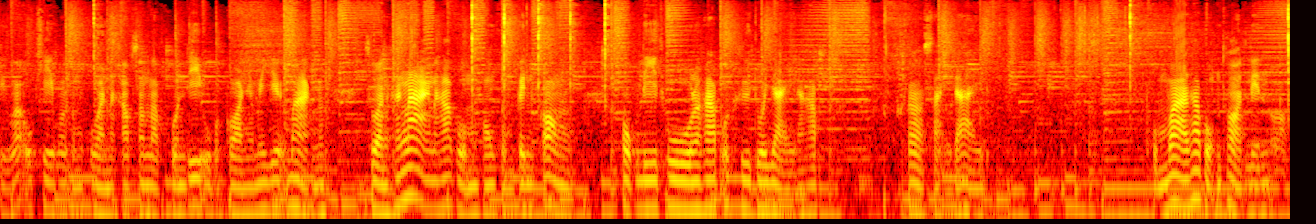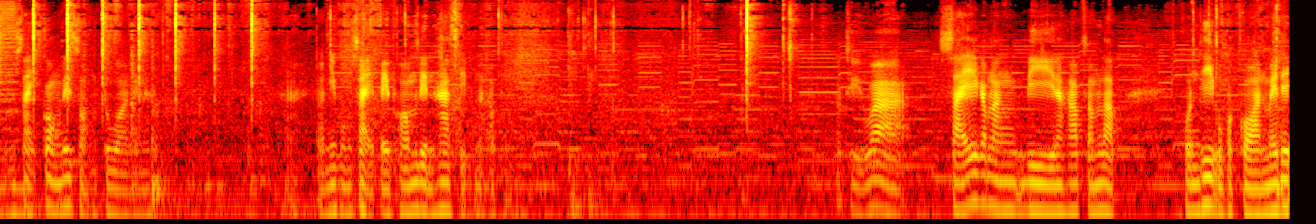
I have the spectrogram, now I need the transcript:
ถือว่าโอเคพอสมควรนะครับสำหรับคนที่อุปกรณ์ยังไม่เยอะมากเนาะส่วนข้างล่างนะครับ ผมของผมเป็นกล้อง 6D2 นะครับ ก็คือตัวใหญ่นะครับ ก็ใส่ได้ ผมว่าถ้าผมถอดเลนส์ออกผมใส่กล้องได้ 2 ตัวเลยนะอะตอนนี้ผมใส่ไปพร้อมเลนส์50 นะครับ ถือว่าไซส์กำลังดีนะครับสำหรับคนที่อุปกรณ์ไม่ได้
